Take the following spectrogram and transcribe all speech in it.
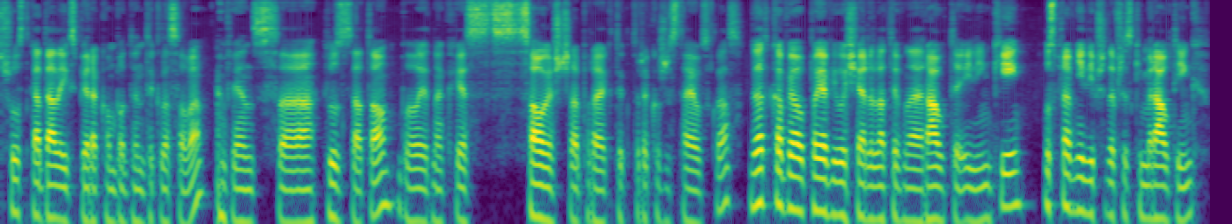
Szóstka dalej wspiera komponenty klasowe, więc plus za to, bo jednak jest, są jeszcze projekty, które korzystają z klas. Dodatkowo pojawiły się relatywne routy i linki. Usprawnili przede wszystkim routing,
